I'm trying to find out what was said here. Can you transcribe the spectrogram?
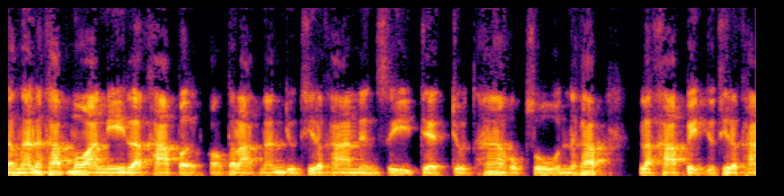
ดังนั้นนะครับ เมื่อวานนี้ราคาเปิดของตลาดนั้นอยู่ที่ราคา 147.560 นะครับ ราคาปิดอยู่ที่ราคา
